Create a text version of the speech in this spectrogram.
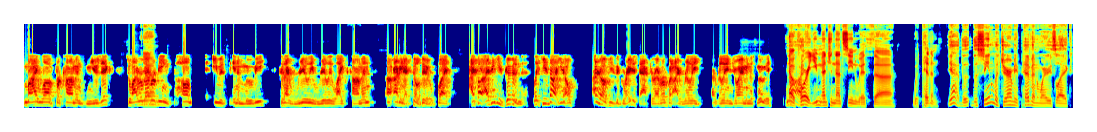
my love for Common's music. So I remember Yeah. being pumped that he was in a movie because I really really liked Common. Uh, I mean, I still do, but I thought I think he's good in this. Like he's not, you know, I don't know if he's the greatest actor ever, but I really I really enjoy him in this movie. No, No, I- Corey, you mentioned that scene with uh with Piven. Yeah, the the scene with Jeremy Piven where he's like,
